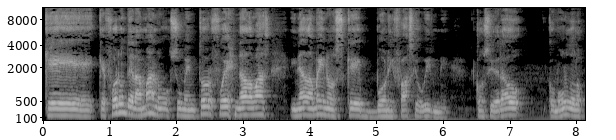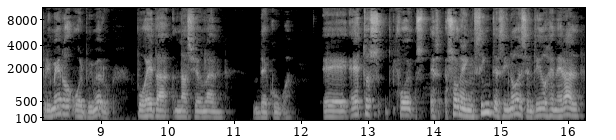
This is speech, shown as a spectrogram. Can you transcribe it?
que, que fueron de la mano, su mentor fue nada más y nada menos que Bonifacio Birni, considerado como uno de los primeros o el primero poeta nacional de Cuba. Eh, estos son en síntesis, ¿no? en sentido general,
